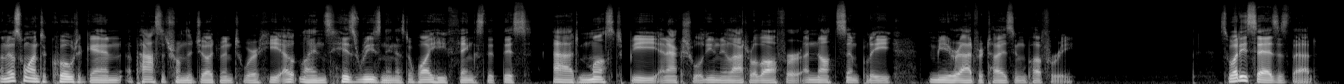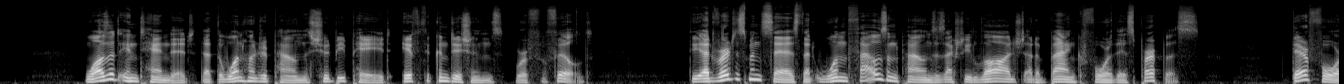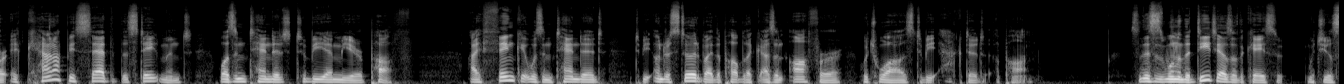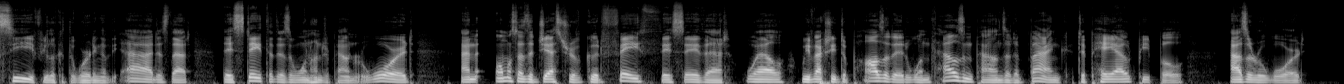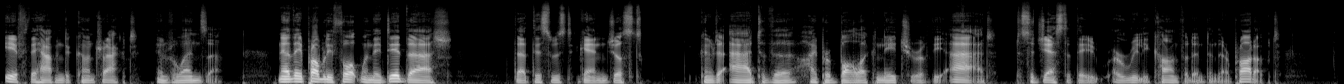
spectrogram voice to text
I just want to quote again a passage from the judgment where he outlines his reasoning as to why he thinks that this ad must be an actual unilateral offer and not simply mere advertising puffery. So, what he says is that was it intended that the £100 should be paid if the conditions were fulfilled? The advertisement says that £1,000 is actually lodged at a bank for this purpose. Therefore, it cannot be said that the statement was intended to be a mere puff. I think it was intended to be understood by the public as an offer which was to be acted upon. So, this is one of the details of the case, which you'll see if you look at the wording of the ad, is that they state that there's a £100 reward, and almost as a gesture of good faith, they say that, well, we've actually deposited £1,000 at a bank to pay out people as a reward if they happen to contract influenza. Now, they probably thought when they did that, that this was, again, just kind of to add to the hyperbolic nature of the ad, to suggest that they are really confident in their product.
